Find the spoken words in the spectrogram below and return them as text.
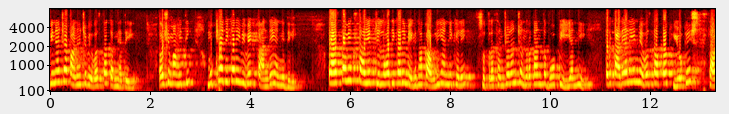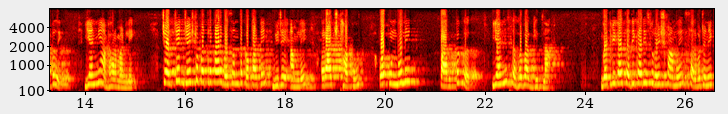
पिण्याच्या पाण्याची व्यवस्था करण्यात येईल अशी माहिती मुख्याधिकारी विवेक कांदे यांनी दिली. प्रास्ताविक सहाय्यक जिल्हाधिकारी मेघना कावली यांनी केले. सूत्रसंचालन चंद्रकांत भोपी यांनी तर कार्यालयीन व्यवस्थापक योगेश साबळे यांनी आभार मानले. चर्चेत ज्येष्ठ पत्रकार वसंत कपाटे विजय आमले राज ठाकूर व पुंडली पार्टकर यांनी सहभाग घेतला. गटविकास अधिकारी सुरेश कांबळे सार्वजनिक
